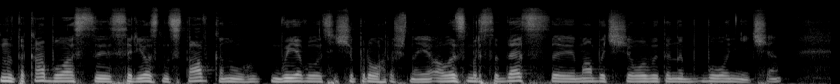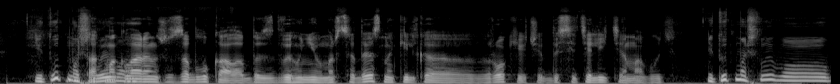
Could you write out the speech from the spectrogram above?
Ну, Така була серйозна ставка. Ну, Виявилося, що програшною. Але з Мерседес, мабуть, що ловити не було нічого. І тут можливо... Так, Макларен ж заблукала без двигунів Мерседес на кілька років чи десятиліття, мабуть. І тут, можливо,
